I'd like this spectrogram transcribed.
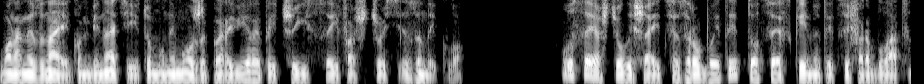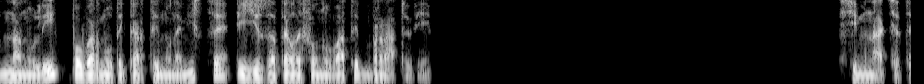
Вона не знає комбінації, тому не може перевірити, чи із сейфа щось зникло. Усе, що лишається зробити, то це скинути циферблат на нулі, повернути картину на місце і зателефонувати братові. 17.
